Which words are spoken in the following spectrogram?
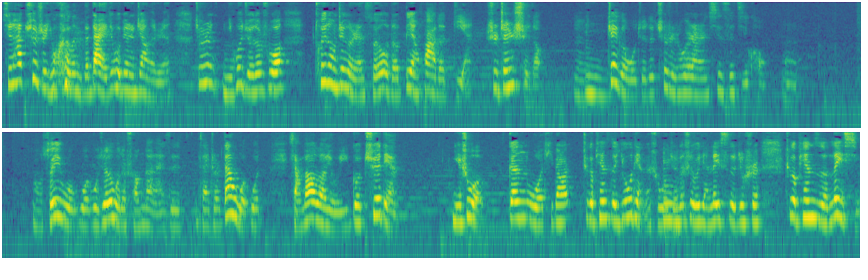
其实他确实有可能，你的大爷就会变成这样的人。就是你会觉得说，推动这个人所有的变化的点是真实的。嗯，这个我觉得确实是会让人细思极恐。嗯，嗯，所以我我我觉得我的爽感来自在这儿。但是我我想到了有一个缺点，也是我跟我提到这个片子的优点的时候，我觉得是有一点类似的，就是这个片子的类型，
